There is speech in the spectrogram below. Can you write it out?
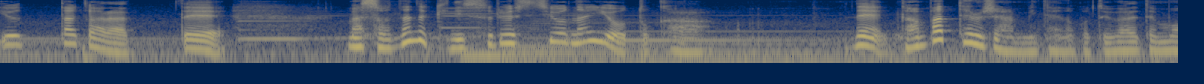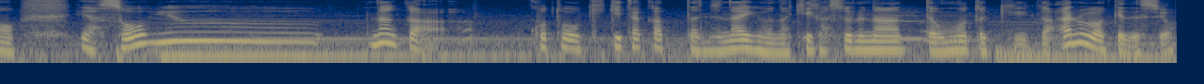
言ったからってまあそんなの気にする必要ないよとかね頑張ってるじゃんみたいなこと言われてもいやそういうなんかことを聞きたかったんじゃないような気がするなって思う時があるわけですよ。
